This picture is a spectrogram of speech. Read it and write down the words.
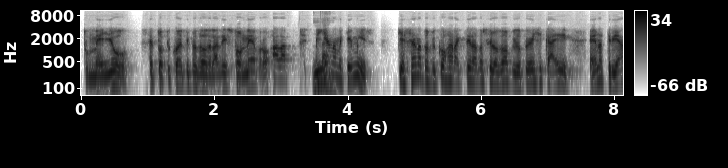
του μελιού σε τοπικό επίπεδο, δηλαδή στον Εύρο, αλλά πηγαίναμε κι εμείς και σε ένα τοπικό χαρακτήρα εδώ στη Ροδόπη, το οποίο έχει καεί ένα 30%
